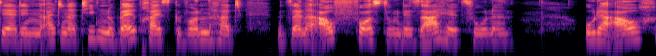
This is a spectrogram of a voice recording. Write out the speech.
der den alternativen Nobelpreis gewonnen hat mit seiner Aufforstung der Sahelzone. Oder auch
